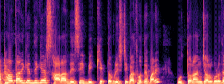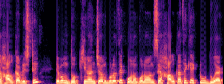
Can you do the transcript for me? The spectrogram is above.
আঠারো তারিখের দিকে সারা দেশেই বিক্ষিপ্ত বৃষ্টিপাত হতে পারে, উত্তরাঞ্চলগুলোতে হালকা বৃষ্টি এবং দক্ষিণাঞ্চলগুলোতে কোনো কোনো অংশে হালকা থেকে একটু দু এক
